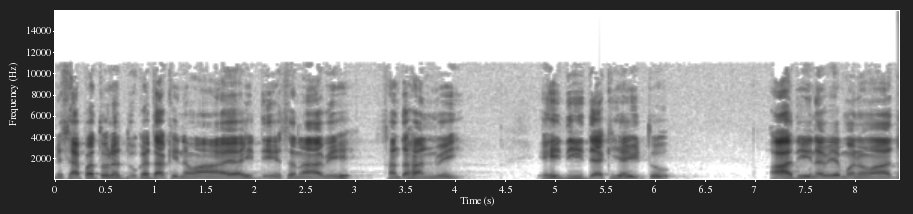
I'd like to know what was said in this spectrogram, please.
මේ සැප තුළ දුක දකින්නවායයි දේශනාවේ සඳහන් වෙයි. එහිදී දැකිය යුතු ආදීනවය මොනවාද?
